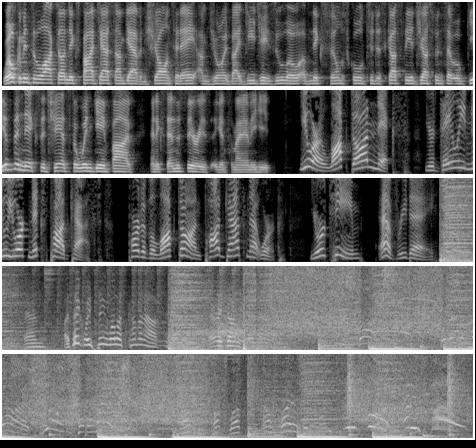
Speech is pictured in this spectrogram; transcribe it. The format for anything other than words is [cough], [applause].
Welcome into the Locked On Knicks podcast. I'm Gavin Schall, and today I'm joined by DJ Zullo of Knicks Film School to discuss the adjustments that will give the Knicks a chance to win Game 5 and extend the series against the Miami Heat. You are Locked On Knicks, your daily New York Knicks podcast, part of the Locked On Podcast Network. Your team every day. And I think we see Willis coming out. There he comes. Yes. Puck left. Now fires it. And he's good. And he's fouled.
